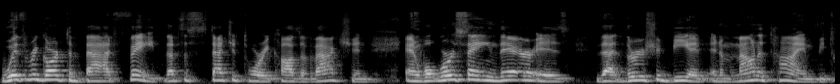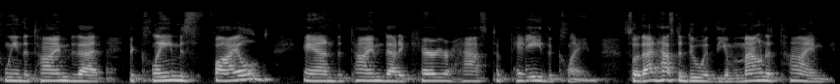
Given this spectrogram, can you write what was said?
With regard to bad faith, that's a statutory cause of action. And what we're saying there is that there should be a, an amount of time between the time that the claim is filed and the time that a carrier has to pay the claim. So that has to do with the amount of time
